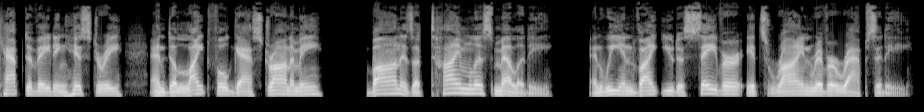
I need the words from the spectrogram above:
captivating history, and delightful gastronomy, Bonn is a timeless melody, and we invite you to savor its Rhine River Rhapsody.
